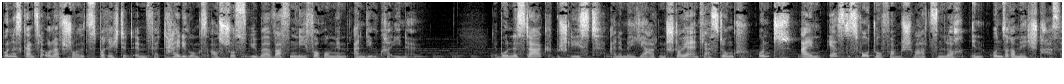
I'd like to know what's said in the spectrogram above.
Bundeskanzler Olaf Scholz berichtet im Verteidigungsausschuss über Waffenlieferungen an die Ukraine. Der Bundestag beschließt eine Milliarden Steuerentlastung und ein erstes Foto vom schwarzen Loch in unserer Milchstraße.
